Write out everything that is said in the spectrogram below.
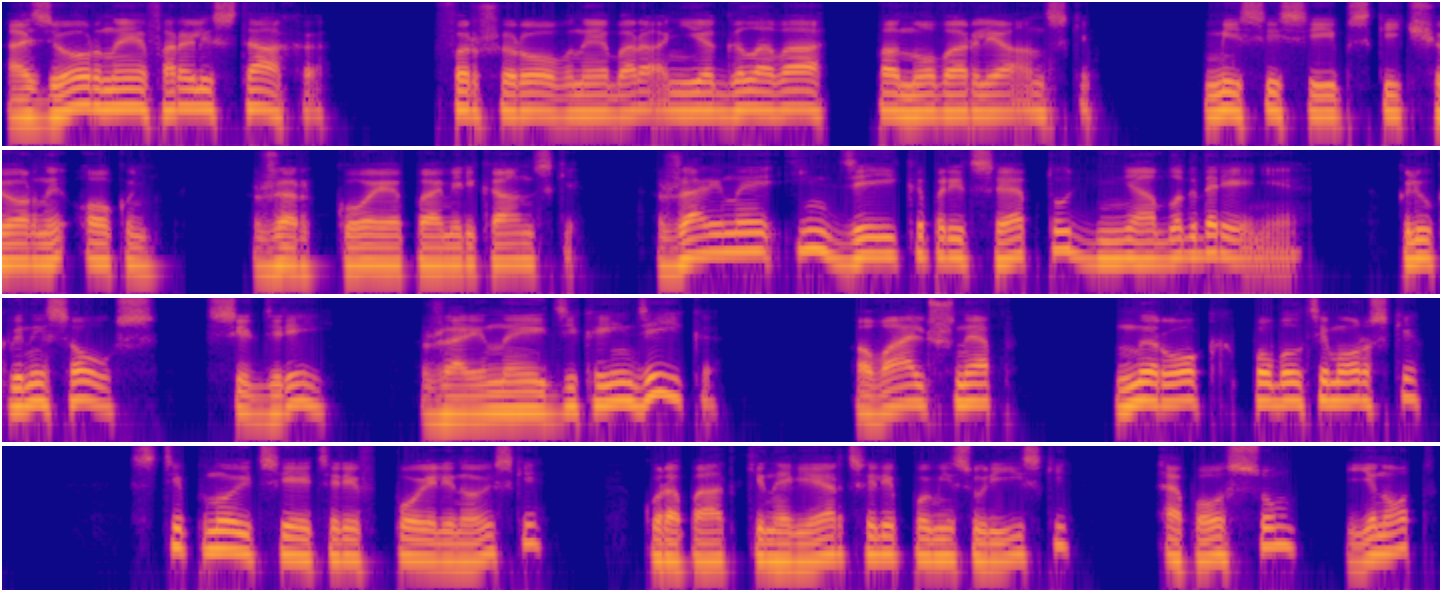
Озерная форель из Таха. Фаршированная баранья голова по-новоорлеански. Миссисипский черный окунь. Жаркое по-американски. Жареная индейка по рецепту Дня Благодарения. Клюквенный соус. Сельдерей. Жареная дикая индейка. Вальшнеп нырок по-балтиморски, степной тетерев по-иллинойски, куропатки на вертеле по-миссурийски, опоссум, енот,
